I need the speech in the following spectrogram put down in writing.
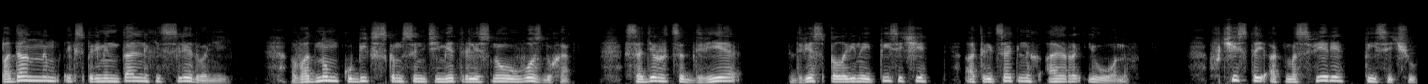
По данным экспериментальных исследований, в одном кубическом сантиметре лесного воздуха содержится 2-2,5 тысячи отрицательных аэроионов. В чистой атмосфере – тысячу,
